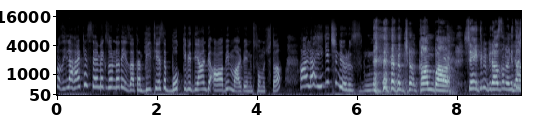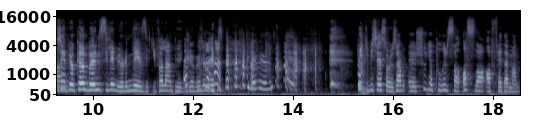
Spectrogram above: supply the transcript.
olmaz. İlla herkes sevmek zorunda değil zaten. BTS'e bok gibi diyen bir abim var benim sonuçta. Hala iyi geçiniyoruz. Bağı. Şey değil mi birazdan Anita Yani. şey yapıyor kan bağını silemiyorum ne yazık ki falan diye giriyor böyle mevzu. Bilemiyoruz. Peki bir şey soracağım. Ee, şu yapılırsa asla affedemem.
